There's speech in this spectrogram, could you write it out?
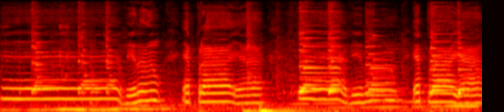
É verão, é praia. É verão, é praia.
